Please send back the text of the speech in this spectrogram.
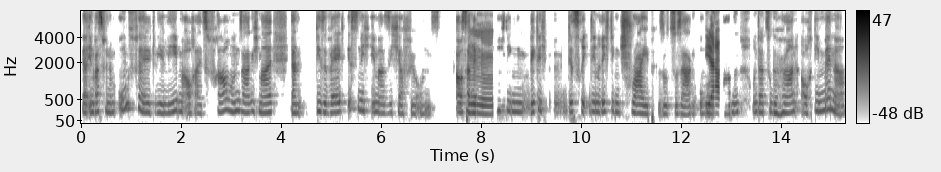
ja, in was für einem Umfeld wir leben, auch als Frauen, sage ich mal, dann diese Welt ist nicht immer sicher für uns. Außer wir Mhm. den richtigen, wirklich äh, das, den richtigen Tribe sozusagen um uns Ja. haben. Und dazu gehören auch die Männer.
